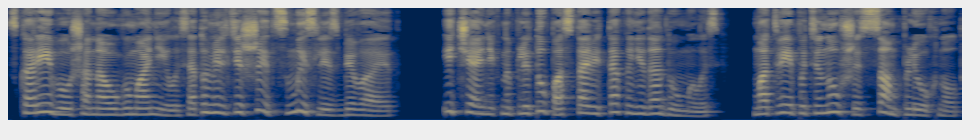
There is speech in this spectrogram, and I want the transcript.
Скорее бы уж она угуманилась, а то мельтешит, с мысли сбивает и чайник на плиту поставить так и не додумалась. Матвей, потянувшись, сам плюхнул,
